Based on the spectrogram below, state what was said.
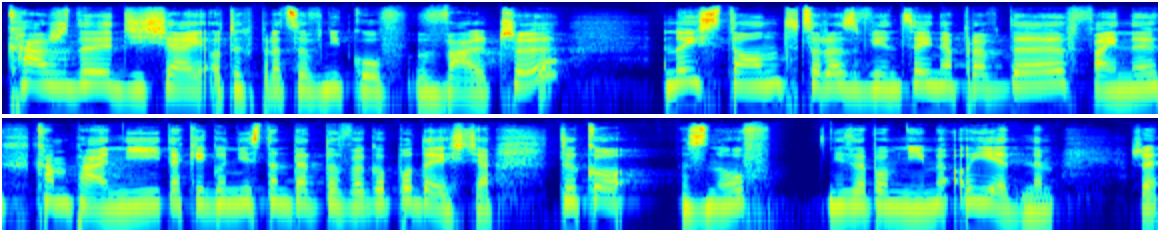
Każdy dzisiaj o tych pracowników walczy. No i stąd coraz więcej naprawdę fajnych kampanii, takiego niestandardowego podejścia. Tylko znów nie zapomnijmy o jednym, że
